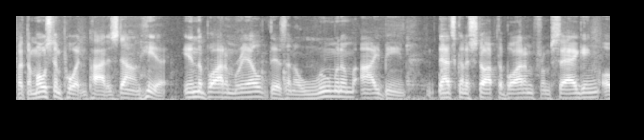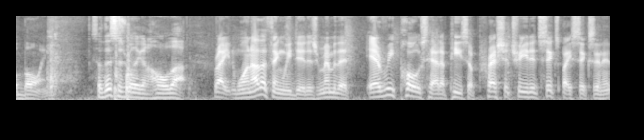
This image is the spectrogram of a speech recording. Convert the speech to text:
But the most important part is down here. In the bottom rail, there's an aluminum I-beam. That's going to stop the bottom from sagging or bowing. So this is really going to hold up. Right, and one other thing we did is remember that every post had a piece of pressure-treated six by six in it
